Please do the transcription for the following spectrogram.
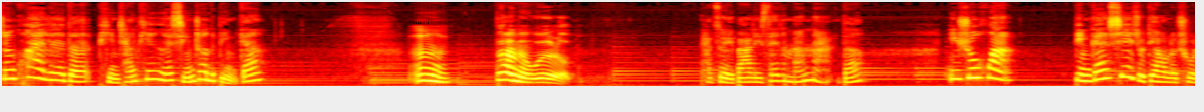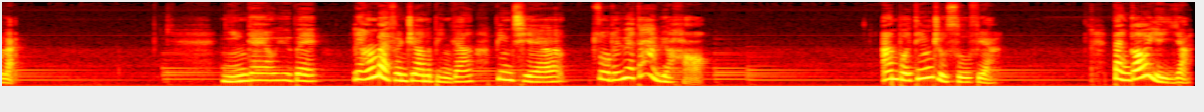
正快乐地品尝天鹅形状的饼干。嗯，太美味了。他嘴巴里塞得满满的，一说话，饼干屑就掉了出来。你应该要预备两百份这样的饼干，并且做得越大越好。安博叮嘱苏菲亚：“蛋糕也一样，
